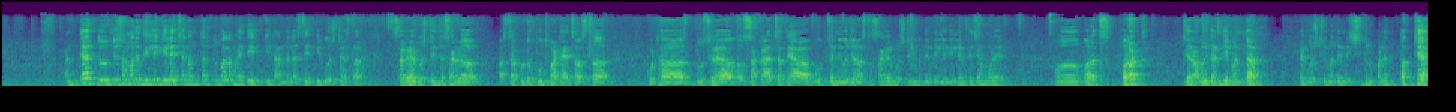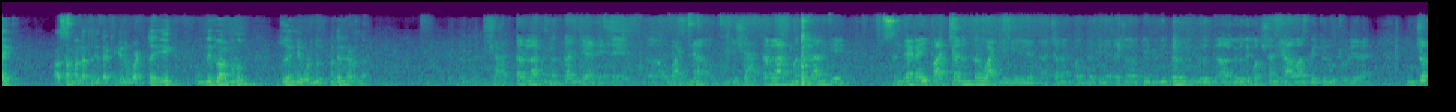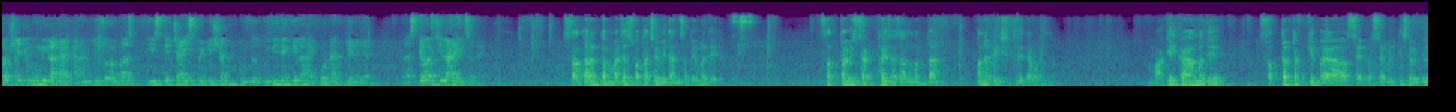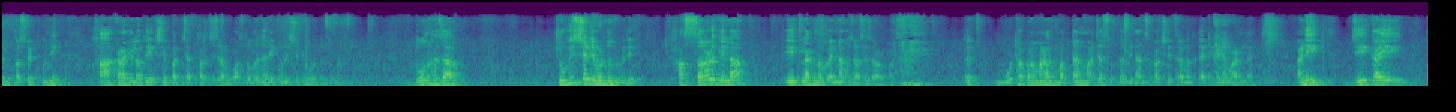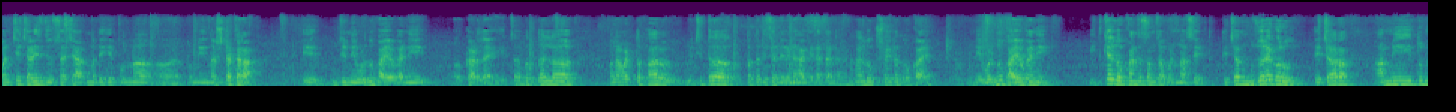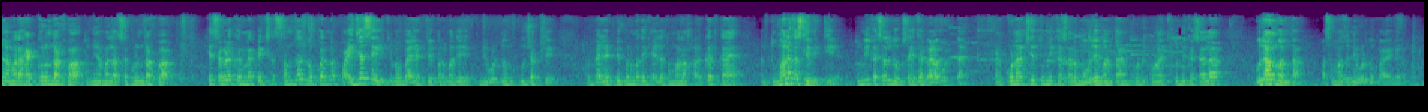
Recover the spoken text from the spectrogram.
आणि त्या दोन दिवसामध्ये दिली गेल्याच्यानंतर तुम्हाला माहिती आहे इतकी धांदल असते इतकी गोष्टी असतात. सगळ्या गोष्टींचं सगळं असतं. कुठं बूथ वाटायचं असतं. कुठं दुसऱ्या सकाळचं त्या बूथचं नियोजन असतं. सगळ्या गोष्टींमध्ये दिली गेली आणि त्याच्यामुळे बरंच फरक जे राहुल गांधी म्हणतात त्या गोष्टीमध्ये निश्चित रूपाने तथ्य आहे. असं मला तरी त्या ठिकाणी वाटतं. एक उमेदवार म्हणून जो या निवडणुकीमध्ये लढला. शहात्तर लाख मतदान जे आहे ते वाढण्या म्हणजे शहात्तर लाख मतदान हे संध्याकाळी पाचच्या नंतर वाढले गेलेले आहेत अचानक पद्धतीने. त्याच्यावरती विविध विरोध विरोधी पक्षांनी आवाज देखील उठवलेला आहे. तुमच्या पक्षाची भूमिका काय? कारण की जवळपास तीस ते चाळीस पिटिशन तुम्ही देखील हायकोर्टात केलेले आहेत. रस्त्यावरची लढाईचं काय? साधारणतः माझ्या स्वतःच्या विधानसभेमध्ये सत्तावीस ते अठ्ठावीस हजार मतदान अनपेक्षितरित्या वाढलं. मागील काळामध्ये सत्तर टक्के सेव्हन्टी सेव्हन्टी वन पर्सेंट कुणी हा आकडा गेला होता एकशे पंच्याहत्तरच्या जवळपास दोन हजार एकोणीसच्या निवडणुकीमध्ये. दोन हजार चोवीसच्या निवडणुकीमध्ये हा सरळ गेला एक लाख नव्याण्णव हजारच्या जवळपास. तर मोठ्या प्रमाणात मतदान माझ्यासुद्धा विधानसभा क्षेत्रामध्ये त्या ठिकाणी वाढलं आहे आणि जे काही पंचेचाळीस दिवसाच्या आतमध्ये हे पूर्ण तुम्ही नष्ट करा हे जे निवडणूक आयोगाने काढलं आहे ह्याच्याबद्दल मला वाटतं फार विचित्र पद्धतीचा निर्णय हा घेण्यात आला. आणि हा लोकशाहीला धोका आहे. निवडणूक आयोगाने इतक्या लोकांचं समजा म्हणणं असेल त्याच्यावर मुजोऱ्या करून त्याच्यावर आम्ही तुम्ही आम्हाला हॅक करून दाखवा तुम्ही आम्हाला असं करून दाखवा हे सगळं करण्यापेक्षा समजा लोकांना पाहिजे असेल किंवा बॅलेट पेपरमध्ये निवडणूक होऊ शकते तर बॅलेट पेपरमध्ये घ्यायला तुम्हाला हरकत काय? आणि तुम्हाला कसली भीती आहे? तुम्ही कशाला लोकशाहीचा गळा घोटताय? आणि कोणाचे तुम्ही कशाला मोहरे बनता आणि कोणी- कोणाचे तुम्ही कशाला गुलाम बनता? असं माझं निवडणूक आयोगाला म्हणून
